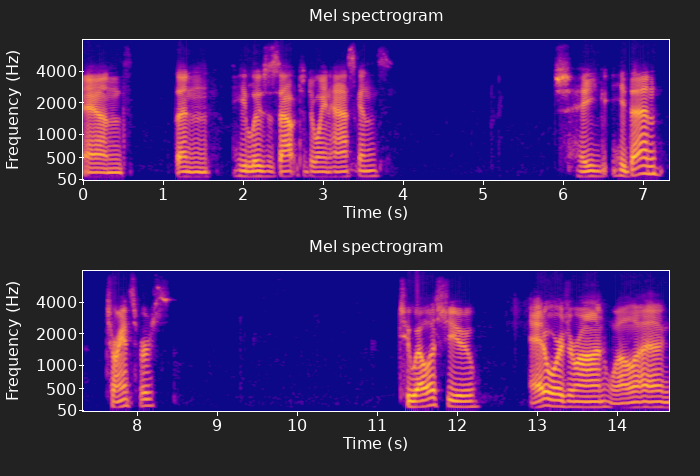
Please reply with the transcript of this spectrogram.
And then he loses out to Dwayne Haskins. He he then transfers to LSU. Ed Orgeron, well, uh,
